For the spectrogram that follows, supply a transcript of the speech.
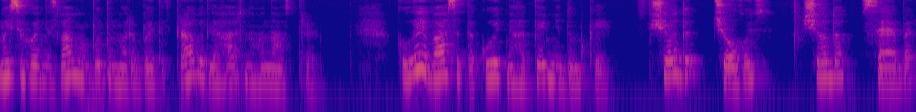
Ми сьогодні з вами будемо робити вправи для гарного настрою. Коли вас атакують негативні думки щодо чогось, щодо себе,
